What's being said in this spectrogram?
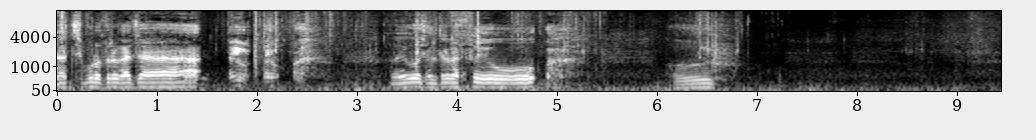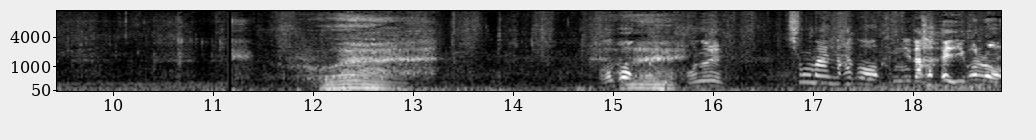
아, 집으로 들어가자. 아이고, 아이고. 아이고, 잘 들어갔어요. 어휴. 오고 오늘 충만 하고 갑니다. 이걸로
